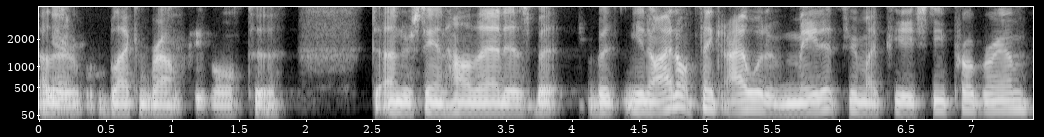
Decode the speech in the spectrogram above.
other yeah. black and brown people to to understand how that is. But but you know, I don't think I would have made it through my PhD program.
